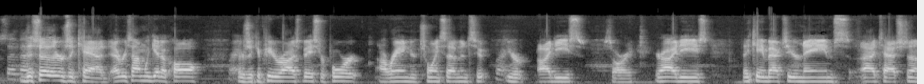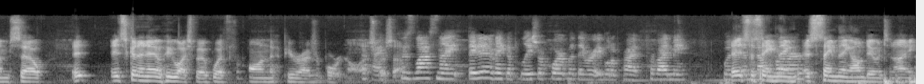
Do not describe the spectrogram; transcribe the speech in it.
so that This uh, there's a CAD. Every time we get a call, Right. There's a computerized based report. I ran your 27, to- Right. your IDs. Sorry, your IDs. They came back to your names. I attached them, so it it's gonna know who I spoke with on the computerized report and all that Okay. sort of stuff. Because last night they didn't make a police report, but they were able to pri- provide me with It's the same thing. It's the same thing I'm doing tonight.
